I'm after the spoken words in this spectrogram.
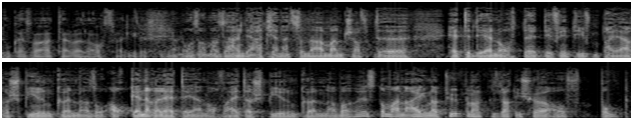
Lukas war teilweise auch Zweitligaspieler. Muss auch mal sagen, der hat ja Nationalmannschaft, äh, hätte der noch der definitiv ein paar Jahre spielen können. Also auch generell hätte er noch weiter spielen können. Aber er ist nochmal ein eigener Typ und hat gesagt, ich höre auf. Punkt.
